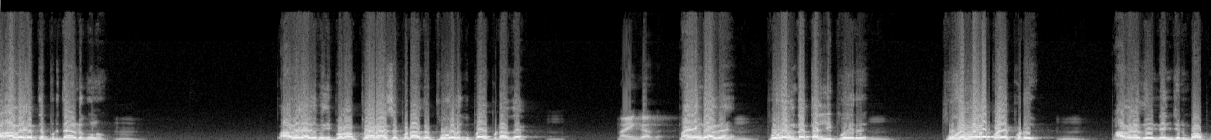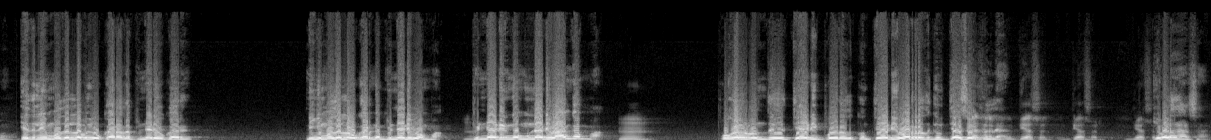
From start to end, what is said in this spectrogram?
பாதகத்தை இப்படித்தான் எடுக்கணும். பாதகாதிபதி போலாம் பேராசைப்படாத புகழுக்கு பயப்படாத ம் நயங்காத மயங்காத புகழ்ந்தா தள்ளி போயிரு. புகழ்னால பயப்படு. பாதகத்தை என்ன செஞ்சுன்னு பார்ப்போம் எதுலயும் முதல்ல போய் உட்காராத பின்னாடி உட்காரு. நீங்க முதல்ல உட்காருங்க பின்னாடி போம்மா பின்னாடி இருங்க முன்னாடி வாங்கம்மா. புகழ் வந்து தேடி போறதுக்கும் தேடி வர்றதுக்கும் வித்தியாசம் இருக்குல்ல. வித்தியாசம் வித்தியாசம் வித்தியாசம். இவ்வளவுதான் சார்.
